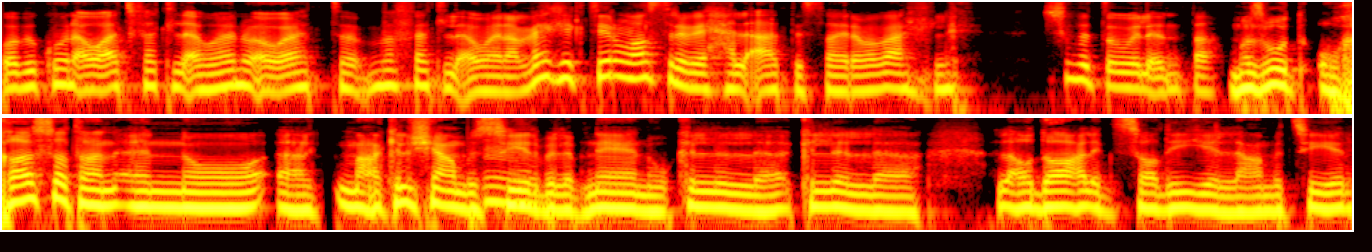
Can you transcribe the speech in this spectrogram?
وبيكون أوقات فات الأوان وأوقات ما فات الأوان. عم بحكي كتير مصري بحلقاتي صايرة ما بعرف ليه. شو بتقول أنت؟ مزبوط. وخاصة إنه آه، مع كل شيء عم بيصير بلبنان وكل ال كل ال الأوضاع الاقتصادية اللي عم بتصير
